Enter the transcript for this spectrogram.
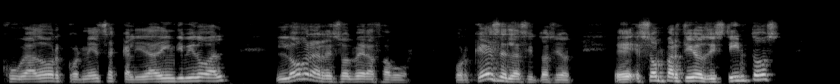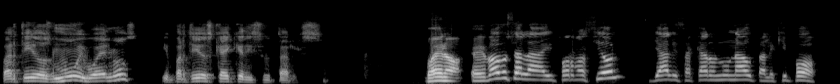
jugador con esa calidad individual logra resolver a favor, porque esa es la situación. Eh, son partidos distintos, partidos muy buenos y partidos que hay que disfrutarlos. Bueno, eh, vamos a la información. Ya le sacaron un out al equipo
